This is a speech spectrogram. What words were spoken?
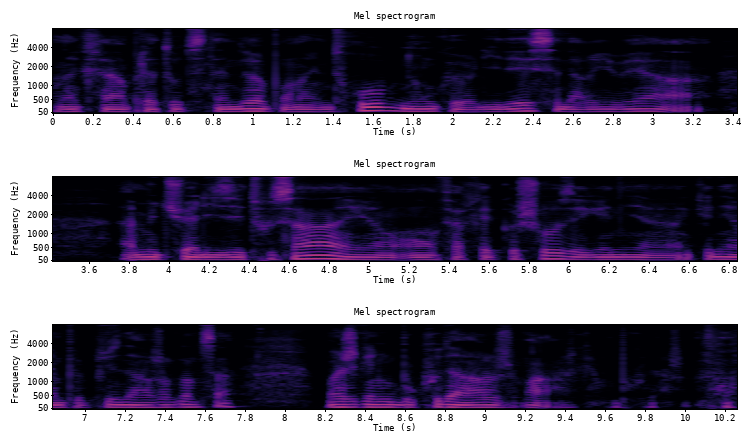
on a créé un plateau de stand-up, on a une troupe. Donc l'idée, c'est d'arriver à, mutualiser tout ça et en, faire quelque chose et gagner gagner un peu plus d'argent comme ça. Moi, je gagne beaucoup d'argent. D'argent.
